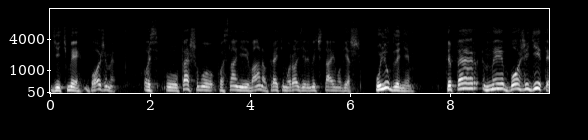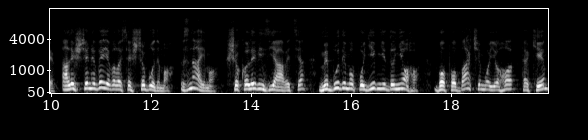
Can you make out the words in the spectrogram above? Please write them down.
дітьми Божими? Ось у першому посланні Івана, в третьому розділі, ми читаємо вірш. Улюблені, тепер ми Божі діти, але ще не виявилося, що будемо. Знаємо, що коли Він з'явиться, ми будемо подібні до нього, бо побачимо Його таким,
